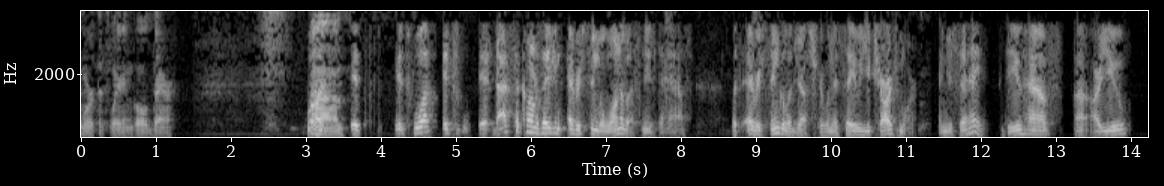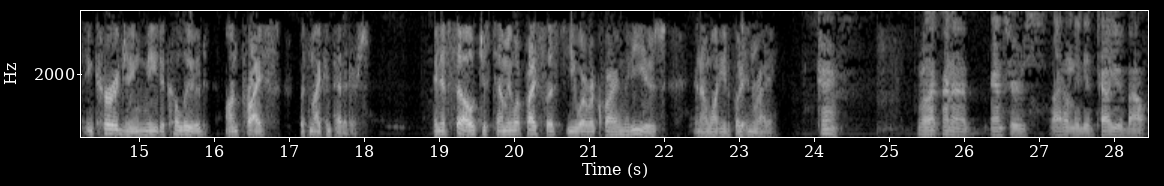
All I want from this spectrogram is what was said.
worth its weight in gold there. Well, Um, it's it's what it's it, that's the conversation every single one of us needs to have with every single adjuster when they say well, you charge more, and you say, hey, do you have uh, are you encouraging me to collude on price with my competitors? And if so, just tell me what price list you are requiring me to use, and I want you to put it in writing. Okay. Well, that kind of answers. I don't need to tell you about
